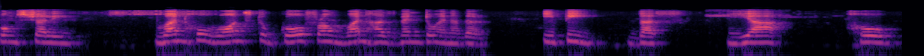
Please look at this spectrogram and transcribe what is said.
Pumschali, one who wants to go from one husband to another. Iti, thus. Ya, who,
